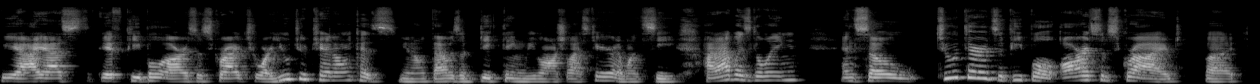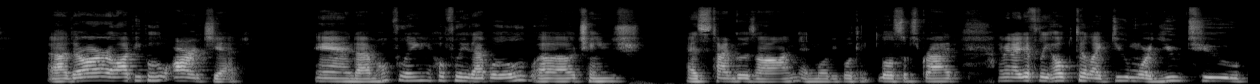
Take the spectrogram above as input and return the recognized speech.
yeah, I asked if people are subscribed to our YouTube channel because you know that was a big thing we launched last year. I wanted to see how that was going, and so two thirds of people are subscribed, but uh, there are a lot of people who aren't yet and um, hopefully, hopefully that will uh, change as time goes on and more people can will subscribe. I mean, I definitely hope to like do more YouTube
